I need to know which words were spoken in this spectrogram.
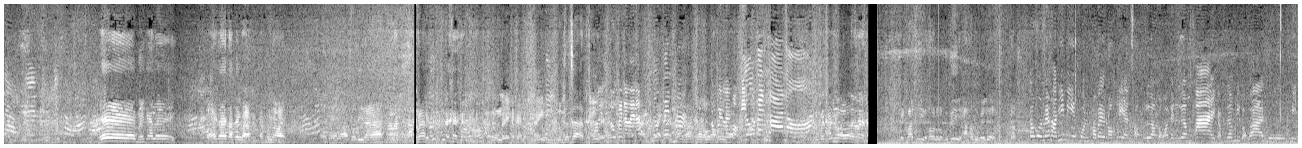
อยากเป็นวิศวะครับเอ๊ะเหมือนกันเลย ขอให้ได้ตามใจหวังจับมือหน่อย โอเคครับโชคดีนะน่ารักเห็นไหมลุงไหนครับอาจารย์เฮ้ยลุงลุงชาติชาติเอ้าลุงเป็นอะไรนะลุงเป็นครับครับครับโอ้ขอบคุณครับลุงเป็นพานอนลุงไปทันเหรอ เป็นว่าที่แล้วก็ลงพื้นที่หาข้อมูลไปเรื่อยครับกังวลไหมคะที่มีคนเขาไปร้องเรียนสองเรื่องบอกว่าเป็นเรื่องป้ายกับเรื่องที่บอกว่าดูหมิ่น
